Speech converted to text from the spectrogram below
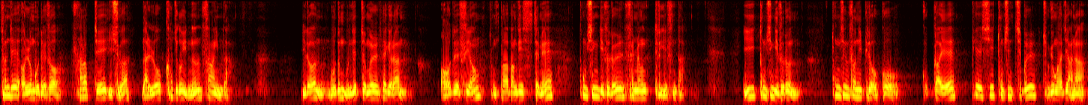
현재 언론 보도에서 산업재해 이슈가 날로 커지고 있는 상황입니다. 이런 모든 문제점을 해결한 어드레스형 동파 방지 시스템의 통신 기술을 설명드리겠습니다. 이 통신 기술은 통신선이 필요 없고 고가의 PLC 통신 칩을 적용하지 않아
